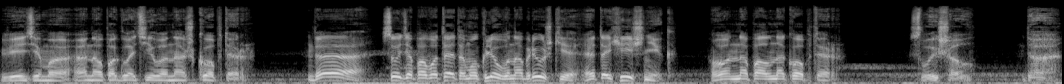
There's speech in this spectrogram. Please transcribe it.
Видимо, оно поглотило наш коптер. Да, судя по вот этому клюву на брюшке, это хищник. Он напал на коптер. Слышал? Да.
